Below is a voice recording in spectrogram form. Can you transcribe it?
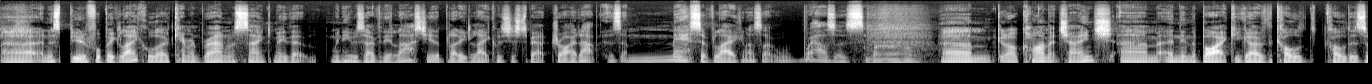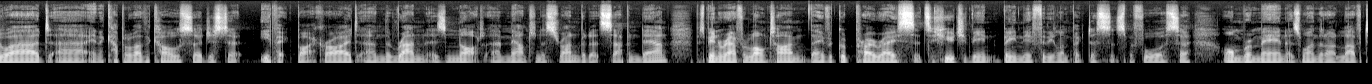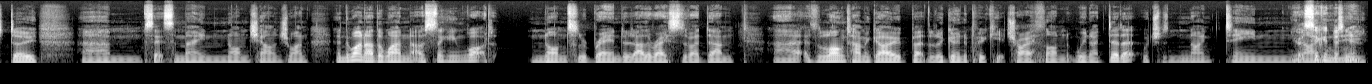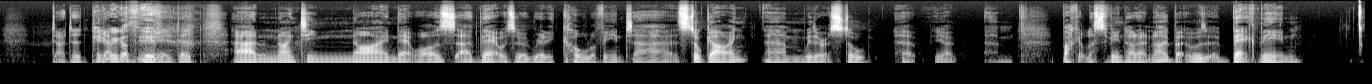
Uh, in this beautiful big lake, although Cameron Brown was saying to me that when he was over there last year, the bloody lake was just about dried up. It was a massive lake, and I was like, "Wowzers!" Wow. Um, good old climate change. Um, and then the bike, you go over the Col, Col d'Izoard uh, and a couple of other cols. So just an epic bike ride. And the run is not a mountainous run, but it's up and down. It's been around for a long time. They have a good pro race. It's a huge event. Been there for the Olympic distance before. So Embrunman is one that I'd love to do. Um, so that's the main non-challenge one. And the one other one, I was thinking, what non sort of branded other races have I done? Uh, it was a long time ago, but the Laguna Phuket Triathlon, when I did it, which was 1990. You got second, didn't you? I did. Peter yep. Got third. Yeah, he did. Uh, 99, that was. Uh, that was a really cool event. Uh, it's still going. Um, whether it's still, uh, you know, um, bucket list event, I don't know. But it was back then.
